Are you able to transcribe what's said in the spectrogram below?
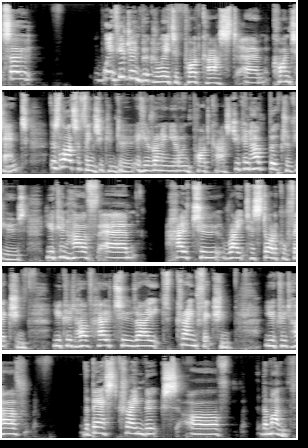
so, if you're doing book related podcast um, content, there's lots of things you can do if you're running your own podcast. You can have book reviews. You can have um, how to write historical fiction. You could have how to write crime fiction. You could have the best crime books of the month,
